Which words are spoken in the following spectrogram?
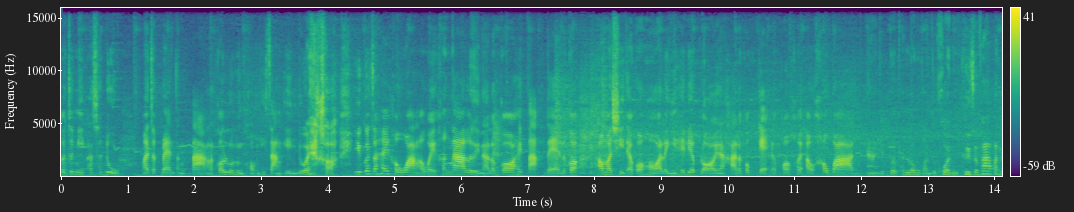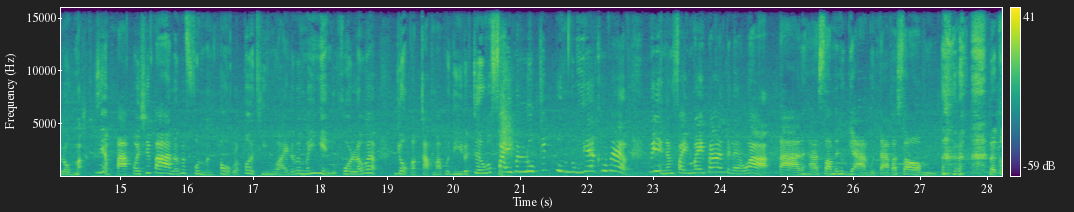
ก็จะมีพัสดุมาจากแบรนด์ต่างๆ แล้วก็รวมถึงของที่สั่งเองด้วยนะคะอีฟก็จะให้เขาวางเอาไว้ข้างหน้าเลยนะ แล้วก็ให้ตากแดดแล้วก็เอามาฉีดแอลกอฮอล์อะไรอย่างนี้ให้เรียบร้อยนะคะ แล้วก็แกะแล้วก็ค่อยเอาเข้าบ้านอะเดี๋ยวเปิดพัดลมก่อนทุกคน คือสภาพพัดลมอะเสียบปลั๊กไว้ใช่ป่ะแล้วแบบฝนมันตกแล้วเปิดทิ้งไว้แล้วแบบไม่เห็นทุกคนแล้วแบบหยกกลับมาพอดีแล้วเจอว่าไฟมันลุกที่ปุ่มตรงเนี้ยคือแบบ ไม่อย่างนั้นไฟไหม้บ้านไปแล้วอะตานะคะ ซ่อมได้ทุกอย่างคุณตาก็ซ่อม แล้วก็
